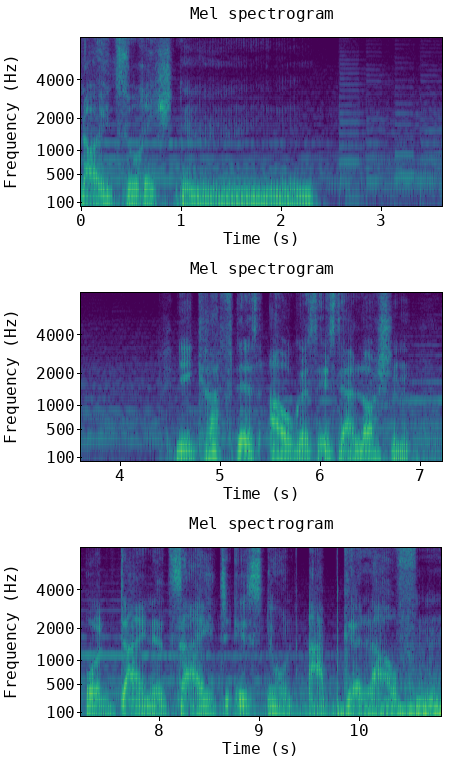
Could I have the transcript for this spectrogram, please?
neu zu richten. Die Kraft des Auges ist erloschen und deine Zeit ist nun abgelaufen.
